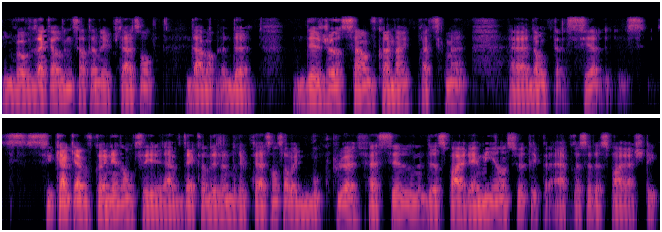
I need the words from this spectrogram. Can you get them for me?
va vous accorder une certaine réputation déjà sans vous connaître pratiquement. Euh, donc, si, quand elle vous connaît, donc elle vous accorde déjà une réputation, ça va être beaucoup plus facile de se faire aimer ensuite et après ça de se faire acheter.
